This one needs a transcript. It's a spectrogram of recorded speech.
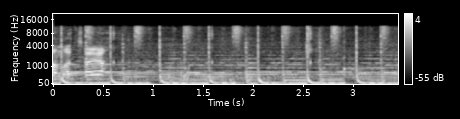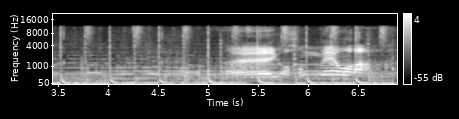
멋집니다. 멋져요. 에이, 이거 홍매화.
